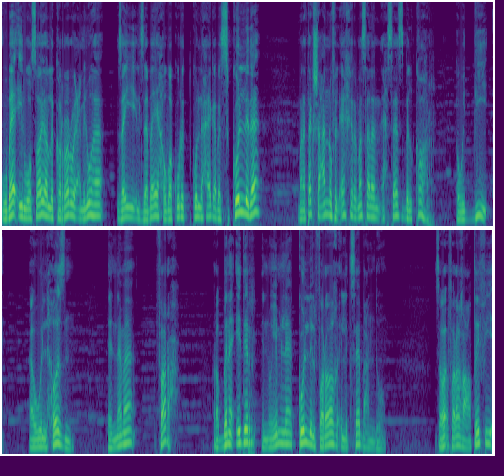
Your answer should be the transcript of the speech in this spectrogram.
وباقي الوصايا اللي قرروا يعملوها زي الذبايح وباكورة كل حاجة بس كل ده ما نتجش عنه في الآخر مثلا إحساس بالقهر أو الضيق. أو الحزن إنما فرح. ربنا قدر إنه يملى كل الفراغ اللي اتساب عندهم سواء فراغ عاطفي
